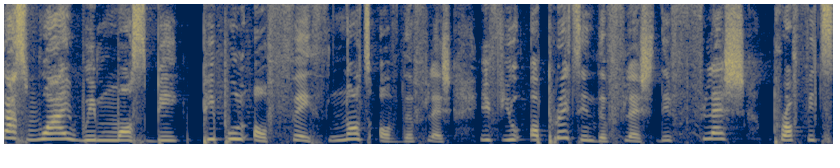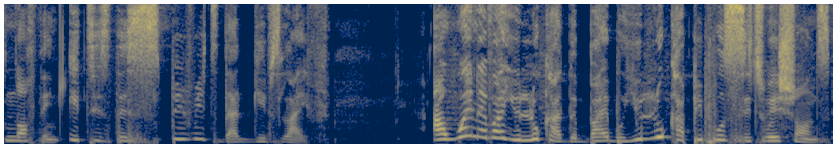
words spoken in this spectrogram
That's why we must be people of faith, not of the flesh. If you operate in the flesh, the flesh profits nothing. It is the spirit that gives life. And whenever you look at the Bible, you look at people's situations.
